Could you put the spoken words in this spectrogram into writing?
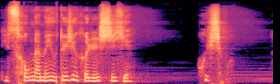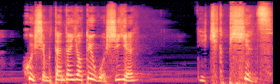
你从来没有对任何人食言，为什么？为什么单单要对我食言？你这个骗子，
